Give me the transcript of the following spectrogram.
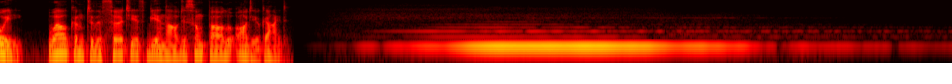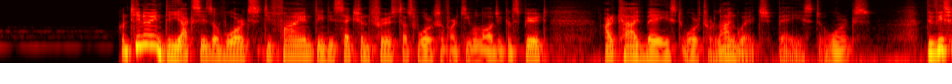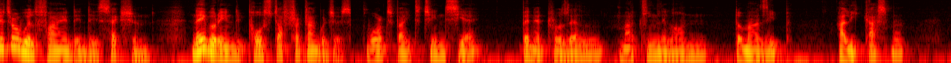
Oi, welcome to the 30th Bienal de São Paulo audio guide. Continuing the axis of works defined in the section first as works of archaeological spirit, archive based works or language based works, the visitor will find in this section neighboring the post abstract languages works by Tehching Hsieh, Benet Rossell, Martin Legon, Thomas Zip, Ali Kazma,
